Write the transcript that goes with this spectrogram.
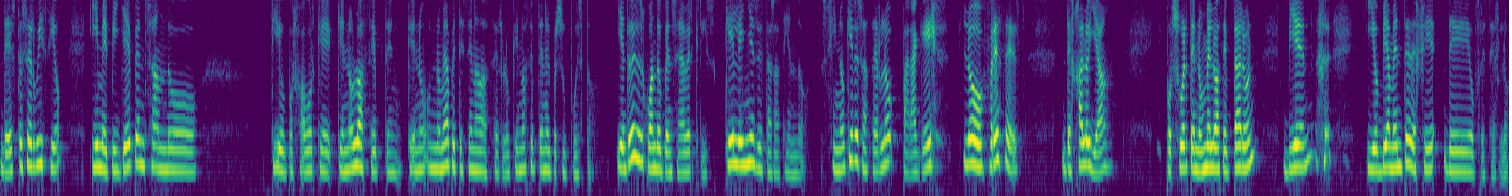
de este servicio y me pillé pensando, tío, por favor, que, no lo acepten, que no, no me apetece nada hacerlo, que no acepten el presupuesto. Y entonces es cuando pensé, a ver, Cris, ¿qué leñes estás haciendo? Si no quieres hacerlo, ¿para qué lo ofreces? Déjalo ya. Por suerte no me lo aceptaron, bien y obviamente dejé de ofrecerlo.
